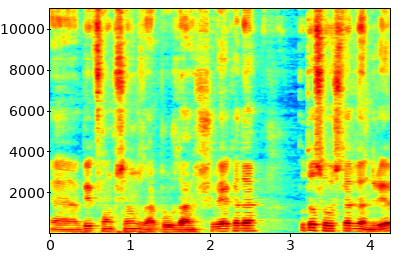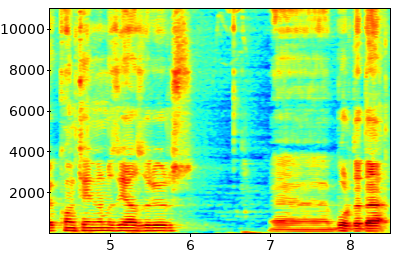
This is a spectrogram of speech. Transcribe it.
e, bir fonksiyonumuz var. Buradan şuraya kadar. Bu da sonuçları döndürüyor. Konteynerimizi yazdırıyoruz. E, burada da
